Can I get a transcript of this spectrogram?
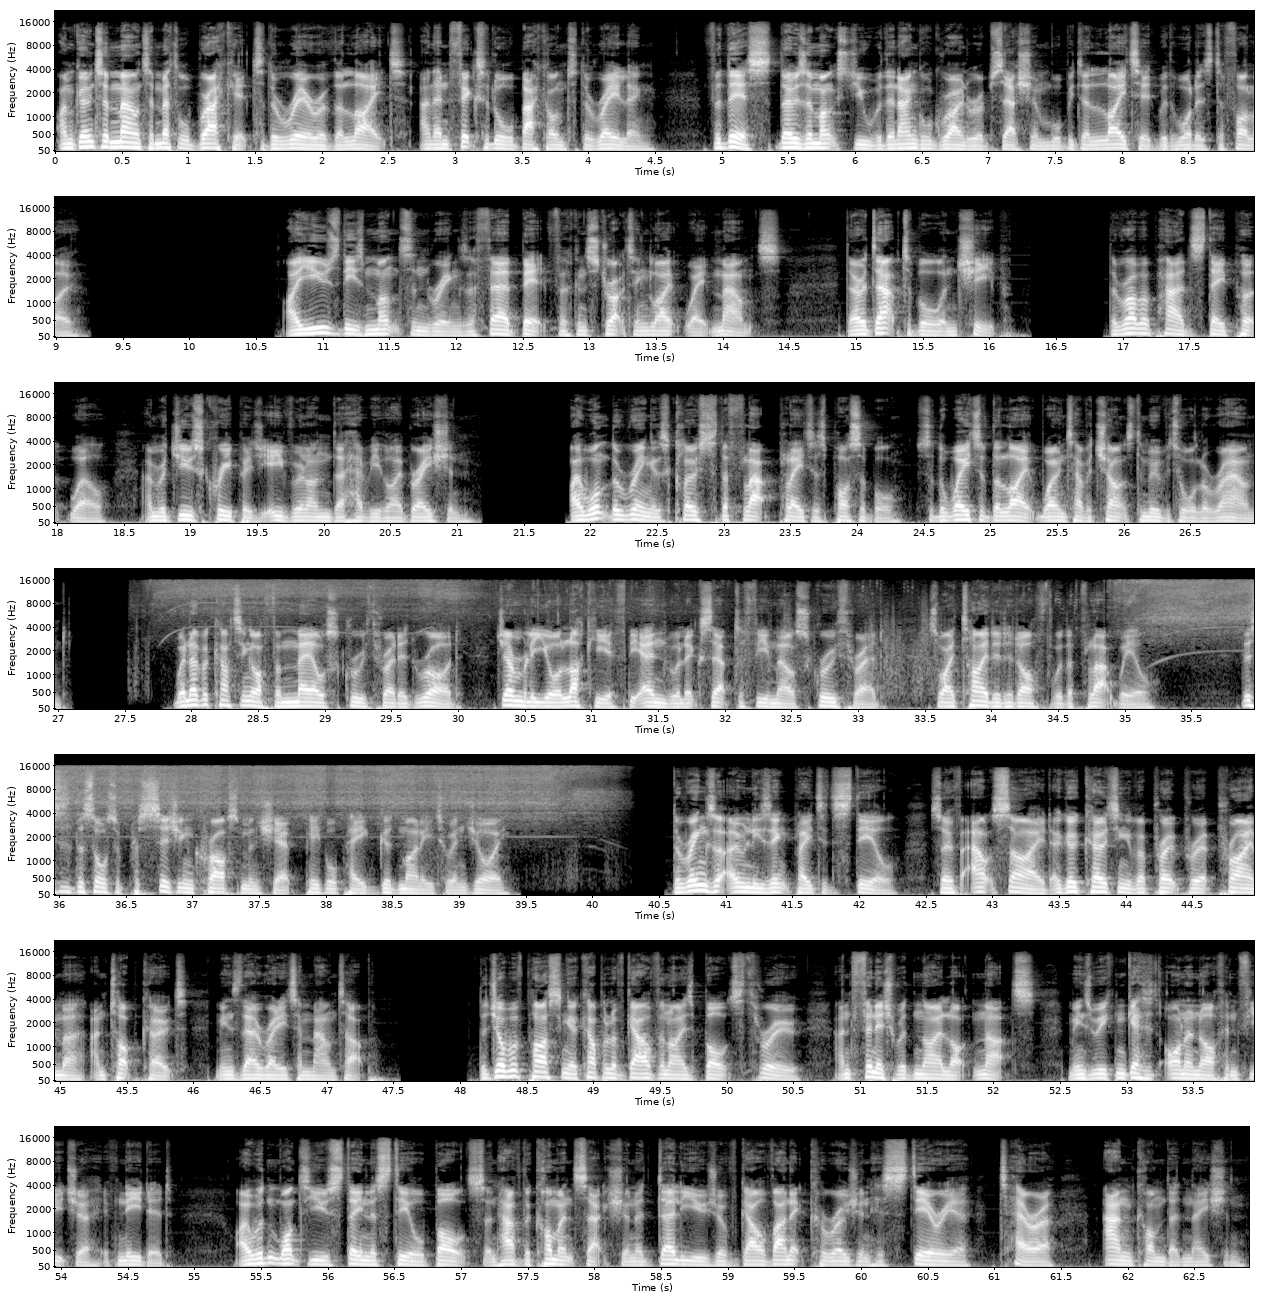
I'm going to mount a metal bracket to the rear of the light and then fix it all back onto the railing. For this, those amongst you with an angle grinder obsession will be delighted with what is to follow. I use these Munson rings a fair bit for constructing lightweight mounts. They're adaptable and cheap. The rubber pads stay put well and reduce creepage even under heavy vibration. I want the ring as close to the flat plate as possible, so the weight of the light won't have a chance to move it all around. Whenever cutting off a male screw-threaded rod, generally you're lucky if the end will accept a female screw thread, so I tidied it off with a flat wheel. This is the sort of precision craftsmanship people pay good money to enjoy. The rings are only zinc plated steel, so for outside, a good coating of appropriate primer and top coat means they're ready to mount up. The job of passing a couple of galvanized bolts through and finish with nylock nuts means we can get it on and off in future if needed. I wouldn't want to use stainless steel bolts and have the comment section a deluge of galvanic corrosion hysteria, terror, and condemnation.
